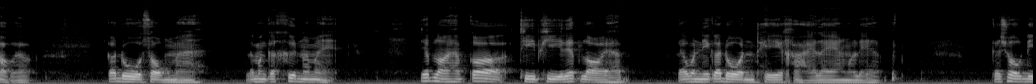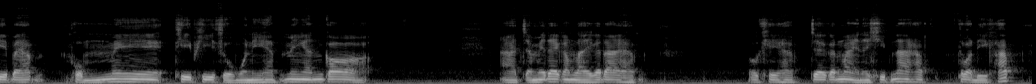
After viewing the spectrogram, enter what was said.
ออกแล้ว ก็ดูทรงมา แล้วมันก็ขึ้นมาใหม่ เรียบร้อยครับก็ TP เรียบร้อยครับ แล้ววันนี้ก็โดนเทขายแรงมาเลยครับ ก็โชคดีไปครับ ผมไม่ TP สูงกว่านี้ครับ ไม่งั้นก็ อาจจะไม่ได้กำไรก็ได้ครับ โอเคครับ เจอกันใหม่ในคลิปหน้าครับ สวัสดีครับ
